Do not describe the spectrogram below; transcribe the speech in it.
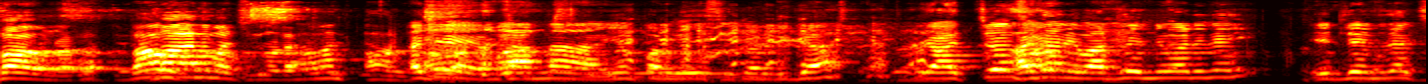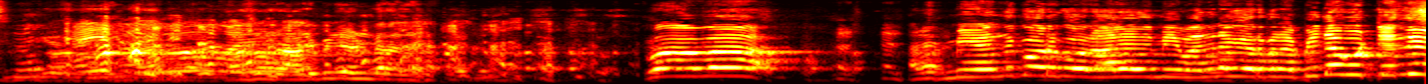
బాగున్నాడు. మా అన్న మంచిగా అయితే మా అన్న ఏం చేసుకుంటాడు బిడ్డ? ఇక వచ్చేసి అయితే నీ వడ్లు ఎన్ని పడినాయి? ఎడ్లు ఎన్ని ఉండాలి. బాబా. మీ ఎందుకు వరకు రాలేదు మీ వదిన గారు మన బిడ్డ పుట్టింది?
